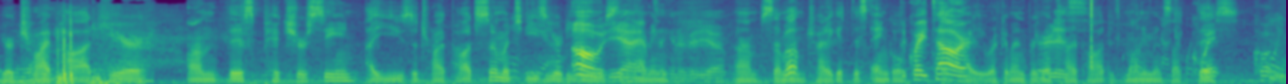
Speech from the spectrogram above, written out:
your tripod here on this picture scene. I used a tripod, so much easier to oh, use yeah, than having I'm taking a video. Um, someone well, try to get this angle. The Quate Tower. I highly recommend bringing a tripod with monuments like Quate. this. Quate.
